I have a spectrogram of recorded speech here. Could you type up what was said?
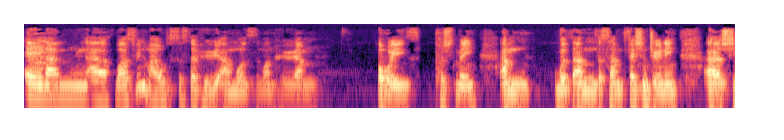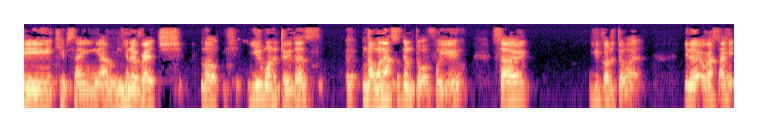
and um, uh, well, it's really my older sister who um was the one who um always pushed me um with um the um fashion journey. Uh, she keeps saying um you know Rich, look, you want to do this, no one else is going to do it for you, so you got to do it, you know, or else I,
